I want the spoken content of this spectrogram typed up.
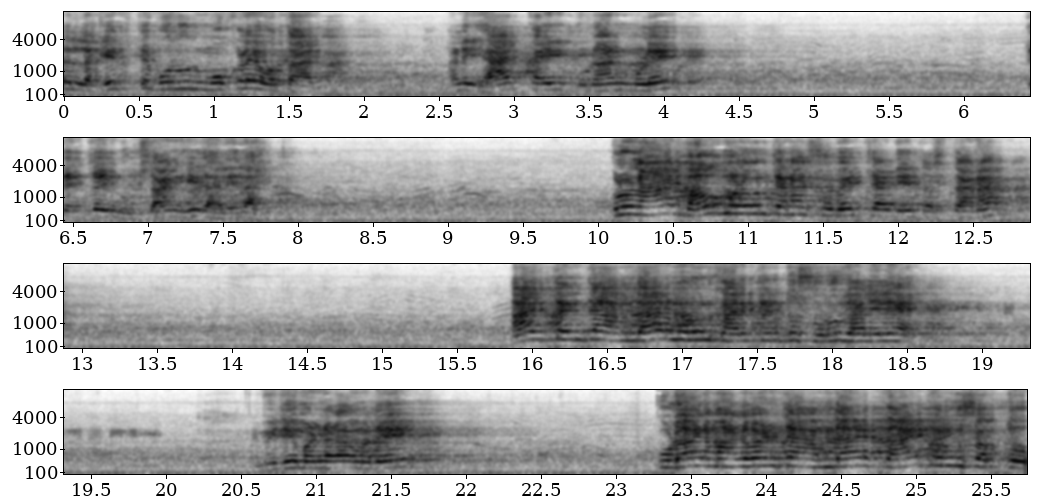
तर लगेच ते बोलून मोकळे होतात. आणि ह्या काही गुणांमुळे त्यांचं नुकसानही झालेलं आहे. भाऊ म्हणून त्यांना शुभेच्छा देत असताना आज त्यांचा आमदार म्हणून कारकीर्द सुरू झालेले आहे. विधिमंडळामध्ये कुडाळ मालवणचा आमदार काय करू शकतो?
